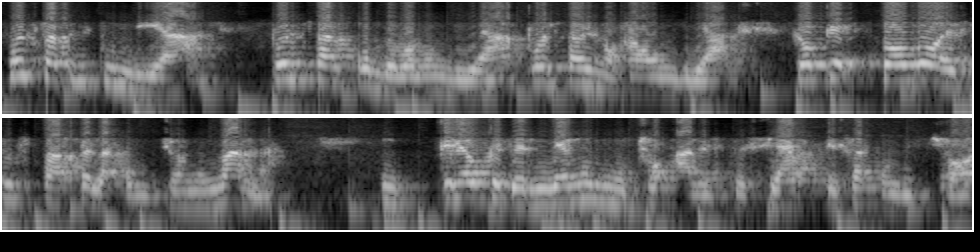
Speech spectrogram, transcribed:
puedes estar triste un día, puedes estar con dolor un día, puedes estar enojado un día. Creo que todo eso es parte de la condición humana. Y creo que tendemos mucho a anestesiar esa condición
